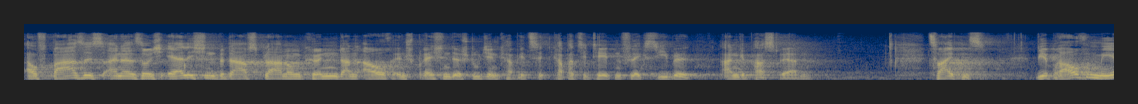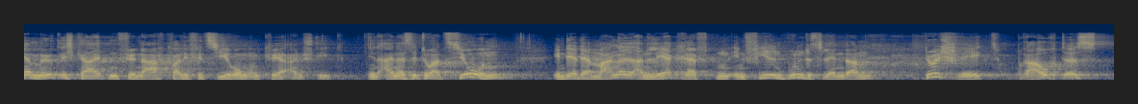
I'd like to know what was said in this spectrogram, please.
auf Basis einer solch ehrlichen Bedarfsplanung können dann auch entsprechende Studienkapazitäten flexibel angepasst werden. Zweitens. Wir brauchen mehr Möglichkeiten für Nachqualifizierung und Quereinstieg. In einer Situation, in der der Mangel an Lehrkräften in vielen Bundesländern durchschlägt, braucht es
